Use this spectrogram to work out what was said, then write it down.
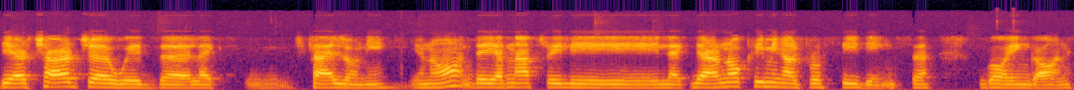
they are charged with uh, like felony. You know, they are not really like there are no criminal proceedings going on.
